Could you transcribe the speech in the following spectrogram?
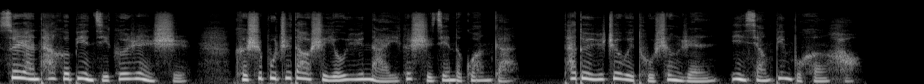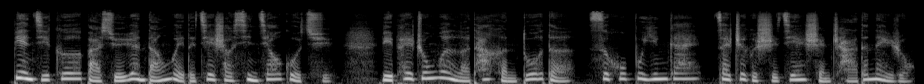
虽然他和卞吉哥认识，可是不知道是由于哪一个时间的观感，他对于这位土圣人印象并不很好。便吉哥把学院党委的介绍信交过去，李佩忠问了他很多的似乎不应该在这个时间审查的内容，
